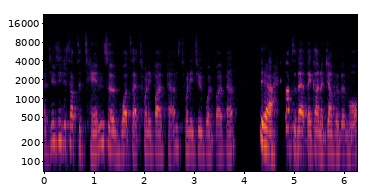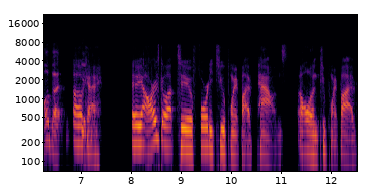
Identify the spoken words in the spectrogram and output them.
it's usually just up to ten. So what's that? Twenty five pounds, twenty two point five pounds. Yeah. And after that, they kind of jump a bit more, but okay. Yeah. yeah, ours go up to forty two point five pounds, all in two point five.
